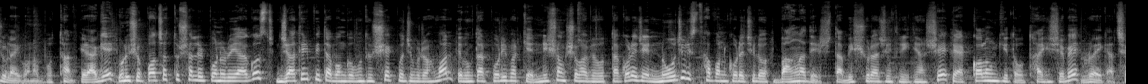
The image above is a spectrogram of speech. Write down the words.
জুলাই গণ গণঅভ্যুত্থান। এর আগে উনিশশো পঁচাত্তর সালের পনেরোই আগস্ট জাতির পিতা বঙ্গবন্ধু শেখ মুজিবুর রহমান এবং তার পরিবারকে নৃশংসভাবে হত্যা করে যে নজির স্থাপন করেছিল বাংলাদেশ, তা বিশ্ব রাজনীতির ইতিহাসে এক কলঙ্কিত অধ্যায় হিসেবে রয়ে গেছে।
